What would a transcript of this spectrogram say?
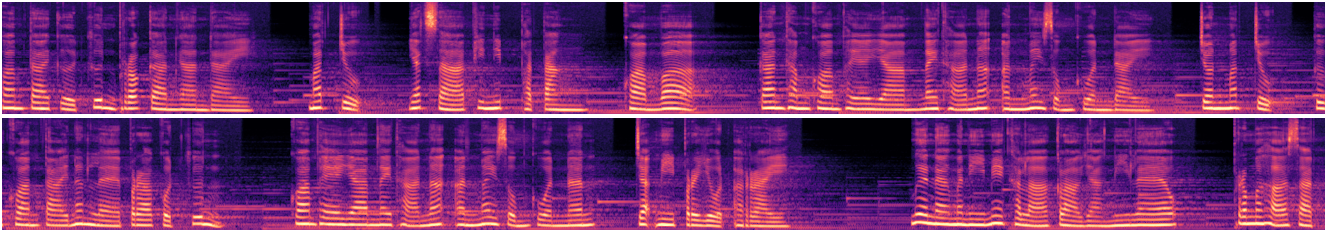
ความตายเกิดขึ้นเพราะการงานใด มัจจุ ยัตสาพินิพพตัง ความว่า การทำความพยายามในฐานะอันไม่สมควรใด จนมัจจุคือความตายนั่นแหลปรากฏขึ้น ความพยายามในฐานะอันไม่สมควรนั้น จะมีประโยชน์อะไร เมื่อนางมณีเมฆขลากล่าวอย่างนี้แล้ว พระมหาสัตว์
